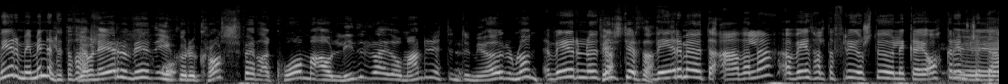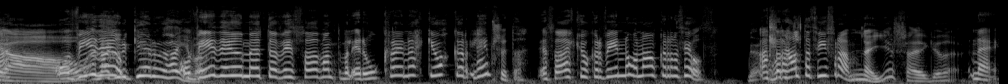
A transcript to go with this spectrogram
við erum í minni hluta Já, þar en erum við í einhverju krossferð að koma á líðræði og mannréttindum í öðrum lönd? En Við erum, auðvitað, við erum auðvitað aðala að við halda frið og stöðuleika í okkar heimsluta Já, og við gerum við við auðvitað það vandamál er Úkræn ekki okkar heimsluta? Er það ekki okkar vinn og nákvæmna þjóð? Já. Ætlar að halda því fram? Nei, ég sagði ekki það. Nei.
